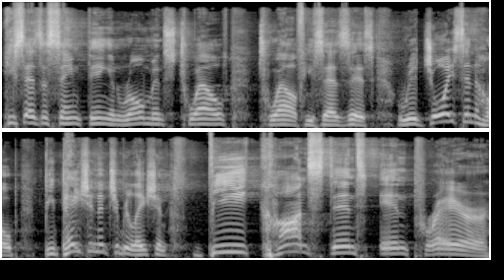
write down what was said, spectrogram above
He says the same thing in Romans 12 12. He says this Rejoice in hope, be patient in tribulation, be constant in prayer.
